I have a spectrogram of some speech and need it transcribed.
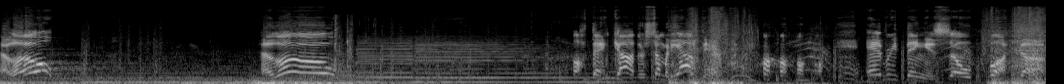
Hello? Hello? Oh, thank God there's somebody out there. Everything is so fucked up.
